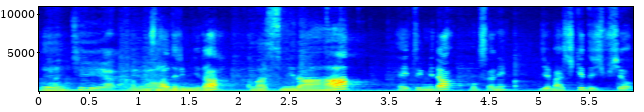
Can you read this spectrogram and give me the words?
네, 단체 예약해요. 감사드립니다. 고맙습니다. 화이팅입니다. 목사님 이제 맛있게 드십시오.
